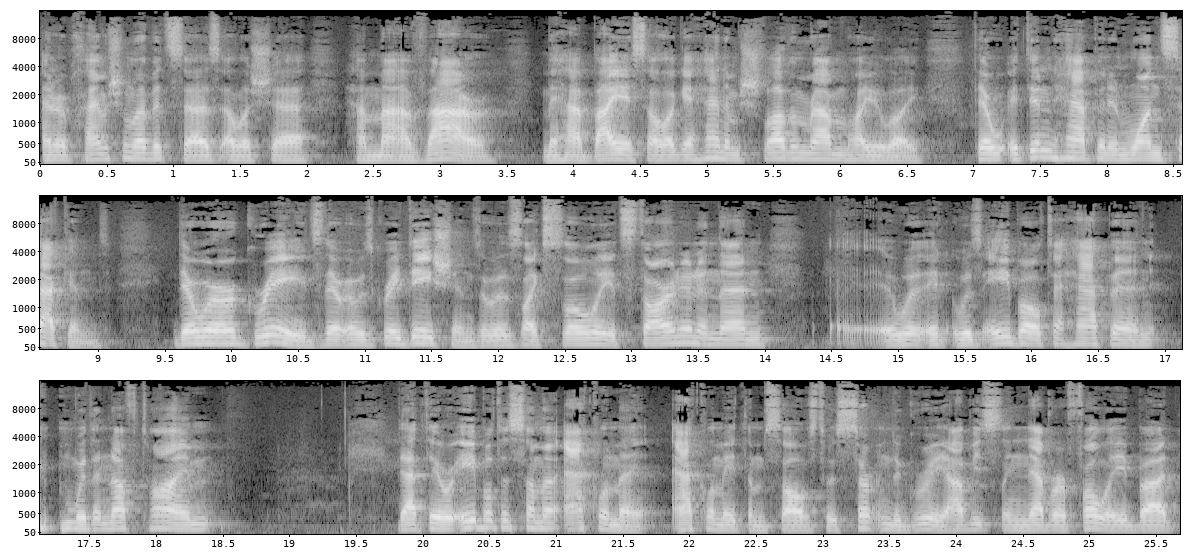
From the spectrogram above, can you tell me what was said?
And Reb Chaim Shmulevitz says, "Elashe hamavar mehabayis rabim hayuloi." There, it didn't happen in one second. There were grades. There it was gradations. It was like slowly it started, and then uh, it, was, it was able to happen with enough time that they were able to somehow acclimate, acclimate themselves to a certain degree. Obviously, never fully, but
